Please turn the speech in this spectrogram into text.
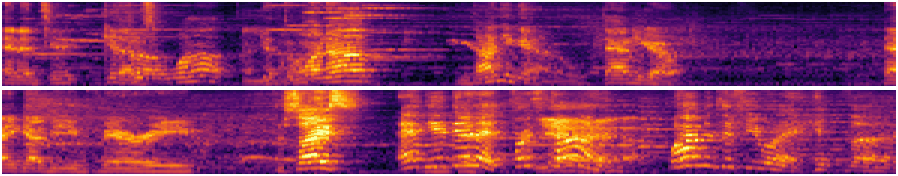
and it's Get, get the was- one up. Get the go one up, And down you go. down you go. Now you gotta be very precise. And you did it! First Yeah. time! What happens if you uh, hit the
